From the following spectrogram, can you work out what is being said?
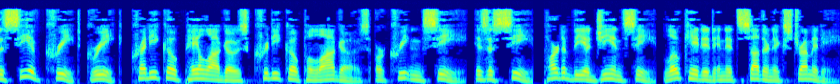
The Sea of Crete Greek, Kretiko Pelagos Kritiko Pelagos or Cretan Sea, is a sea, part of the Aegean Sea, located in its southern extremity.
